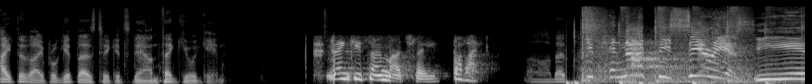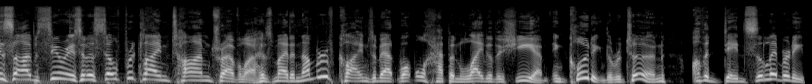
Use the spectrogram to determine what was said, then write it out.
8th of April. Get those tickets now, and thank you again. Thank you so much, Lee. Bye bye. Oh, You cannot be serious! Yes, I'm serious. And a self proclaimed time traveller has made a number of claims about what will happen later this year, including the return of a dead celebrity.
